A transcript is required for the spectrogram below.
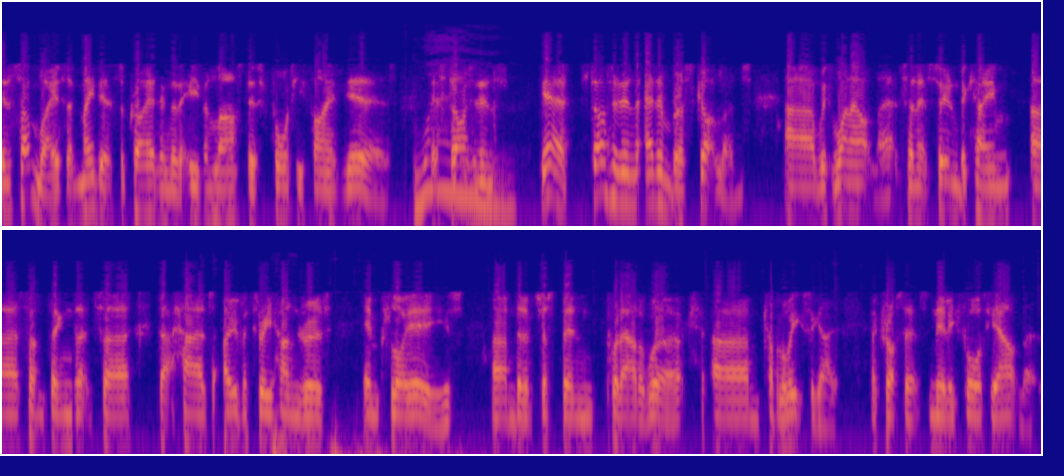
in some ways, it made it surprising that it even lasted 45 years. Wow. It started in yeah started in Edinburgh, Scotland. Uh, with one outlet, and it soon became uh, something that uh, that had over 300 employees um, that have just been put out of work um, a couple of weeks ago across its nearly 40 outlets.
